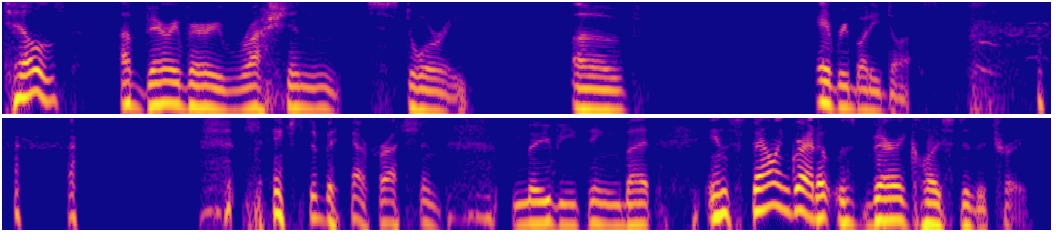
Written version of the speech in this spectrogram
tells a very, very Russian story of everybody dies. Seems to be a Russian movie thing, but in Stalingrad, it was very close to the truth.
